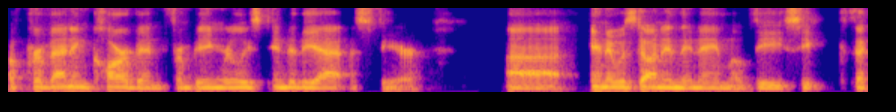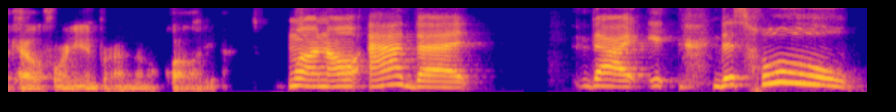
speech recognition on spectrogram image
of preventing carbon from being released into the atmosphere, uh, and it was done in the name of the the California Environmental Quality Act. Well, and I'll add that that it, this whole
